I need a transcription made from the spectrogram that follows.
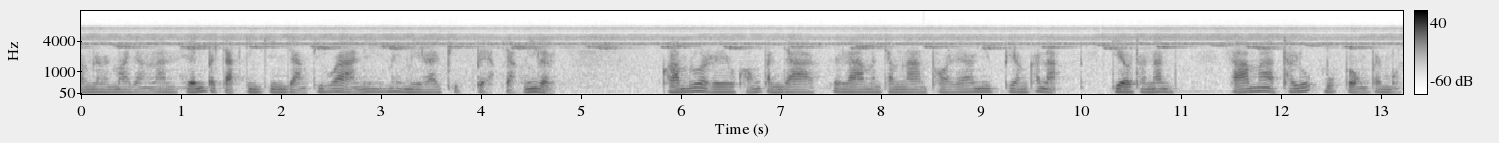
ดำเนินมาอย่างนั้น เห็นประจักษ์จริง ๆ อย่างที่ว่านี้ไม่มีอะไรผิดแปลกจากนี้เลย ความรวดเร็วของปัญญา เวลามันชำนาญพอแล้วนี่เพียงขณะเดียวเท่านั้น สามารถทะลุบุกโปร่งไปหมด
